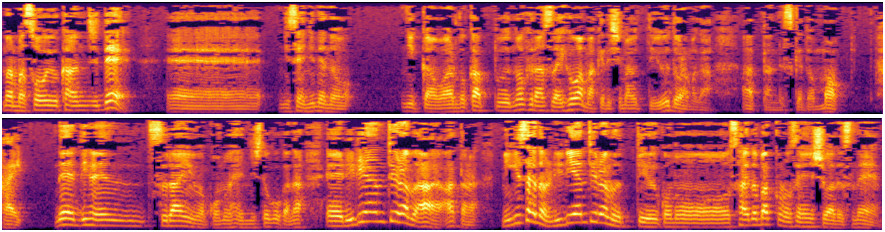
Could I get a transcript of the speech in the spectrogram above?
まあまあそういう感じで、えー2002年の日韓ワールドカップのフランス代表は負けてしまうっていうドラマがあったんですけども、はい。で、ディフェンスラインはこの辺にしとこうかな。えーリリアン・テュラム、あ、あったな。右サイドのリリアン・テュラムっていうこのサイドバックの選手はですね、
